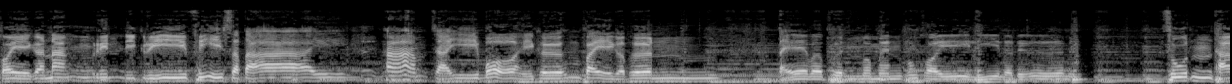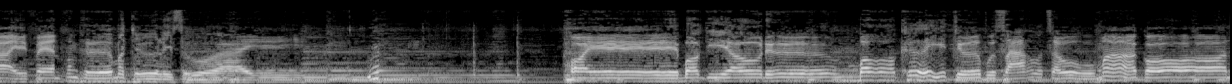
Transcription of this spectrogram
คอยก็นั่งรินดีกรีฟรีสไตล์ห้ามใจบ่ให้เคิมไปกับเพิ่นแต่ว่าเพิ่นบ่แมนของคอยหลีละเด้อสุดท้ายแฟนของเธอมาเจอเลยสวยคอยบอกเกี่ยวเดิมบอกเคยเจอผู้สาวเจ้ามาก่อน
